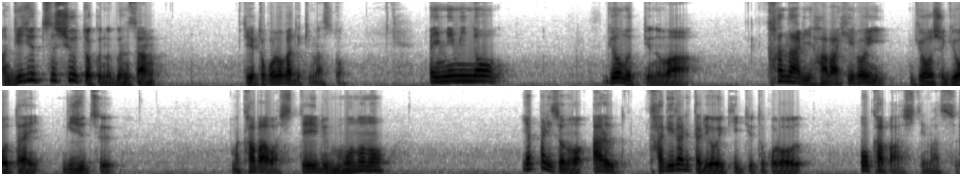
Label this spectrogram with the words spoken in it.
技術習得の分散っていうところができますと。耳の業務っていうのはかなり幅広い業種業態技術、まあ、カバーはしているもののやっぱりそのある限られた領域っていうところをカバーしてます。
